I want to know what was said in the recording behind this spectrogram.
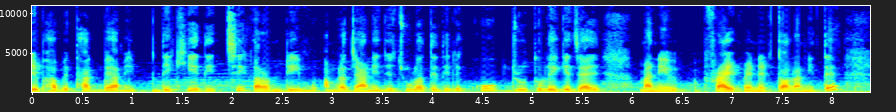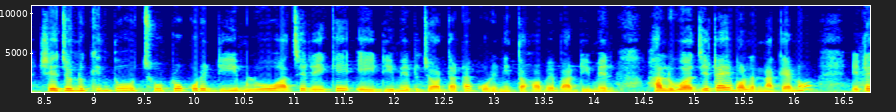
এভাবে থাকবে, আমি দেখিয়ে দিচ্ছি। কারণ ডিম আমরা জানি যে চুলাতে দিলে খুব দ্রুত লেগে যায় মানে ফ্রাই প্যানের তলানিতে। সেজন্য কিন্তু ছোট করে ডিম লো আছে রেখে এই ডিমের জর্দাটা করে নিতে হবে বা ডিমের হালুয়া যেটাই বলেন না কেন, এটা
